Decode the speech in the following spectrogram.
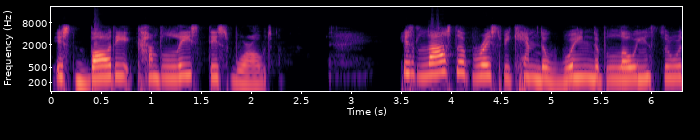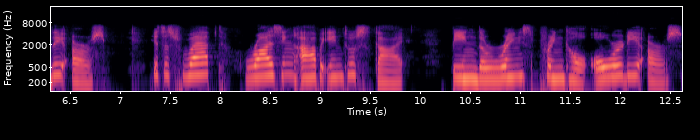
His body completes this world. His last breath became the wind blowing through the earth. His sweat rising up into sky, being the rain sprinkled over the earth.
